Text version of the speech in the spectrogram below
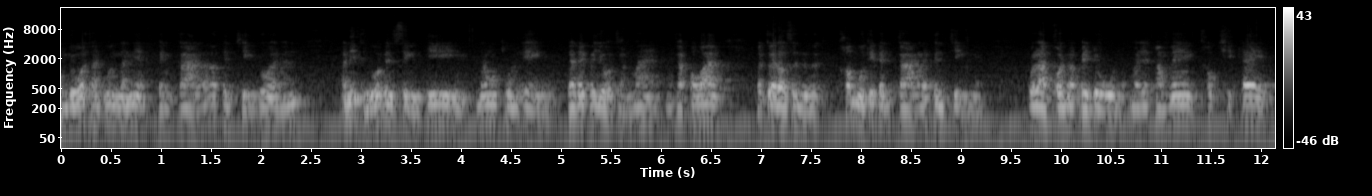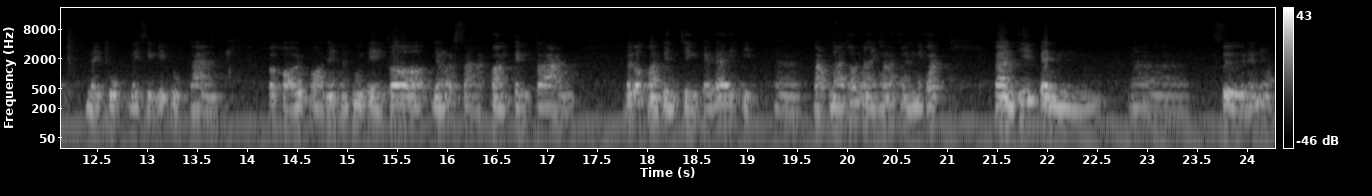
มดูว่าทางหุ้นนั้นเนี่ยเป็นกลางแล้วก็เป็นจริงด้วยนั้น อันนี้ถือว่าเป็นสิ่งที่นักลงทุนเองจะได้ประโยชน์อย่างมากนะครับ เพราะว่าถ้าเกิดเราเสนอข้อมูลที่เป็นกลางและเป็นจริงเนี่ยเวลาคนเอาไปดูเนี่ยมันจะทำให้เขาคิดได้ในถูกในสิ่งที่ถูกทางก็ขออวยพรให้ทางหุ้นเองก็ยังรักษาความเป็นกลาง แล้วก็ความเป็นจริงไปได้อีกอ่าตราบนาเท่านานก็แล้วกันนะครับ การที่เป็นสื่อนั้นเนี่ย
